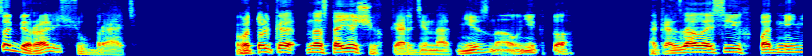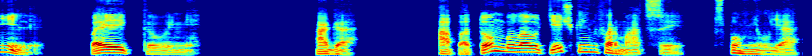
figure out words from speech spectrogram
собирались убрать. Вот только настоящих координат не знал никто. Оказалось, их подменили фейковыми. Ага. А потом была утечка информации, вспомнил я.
